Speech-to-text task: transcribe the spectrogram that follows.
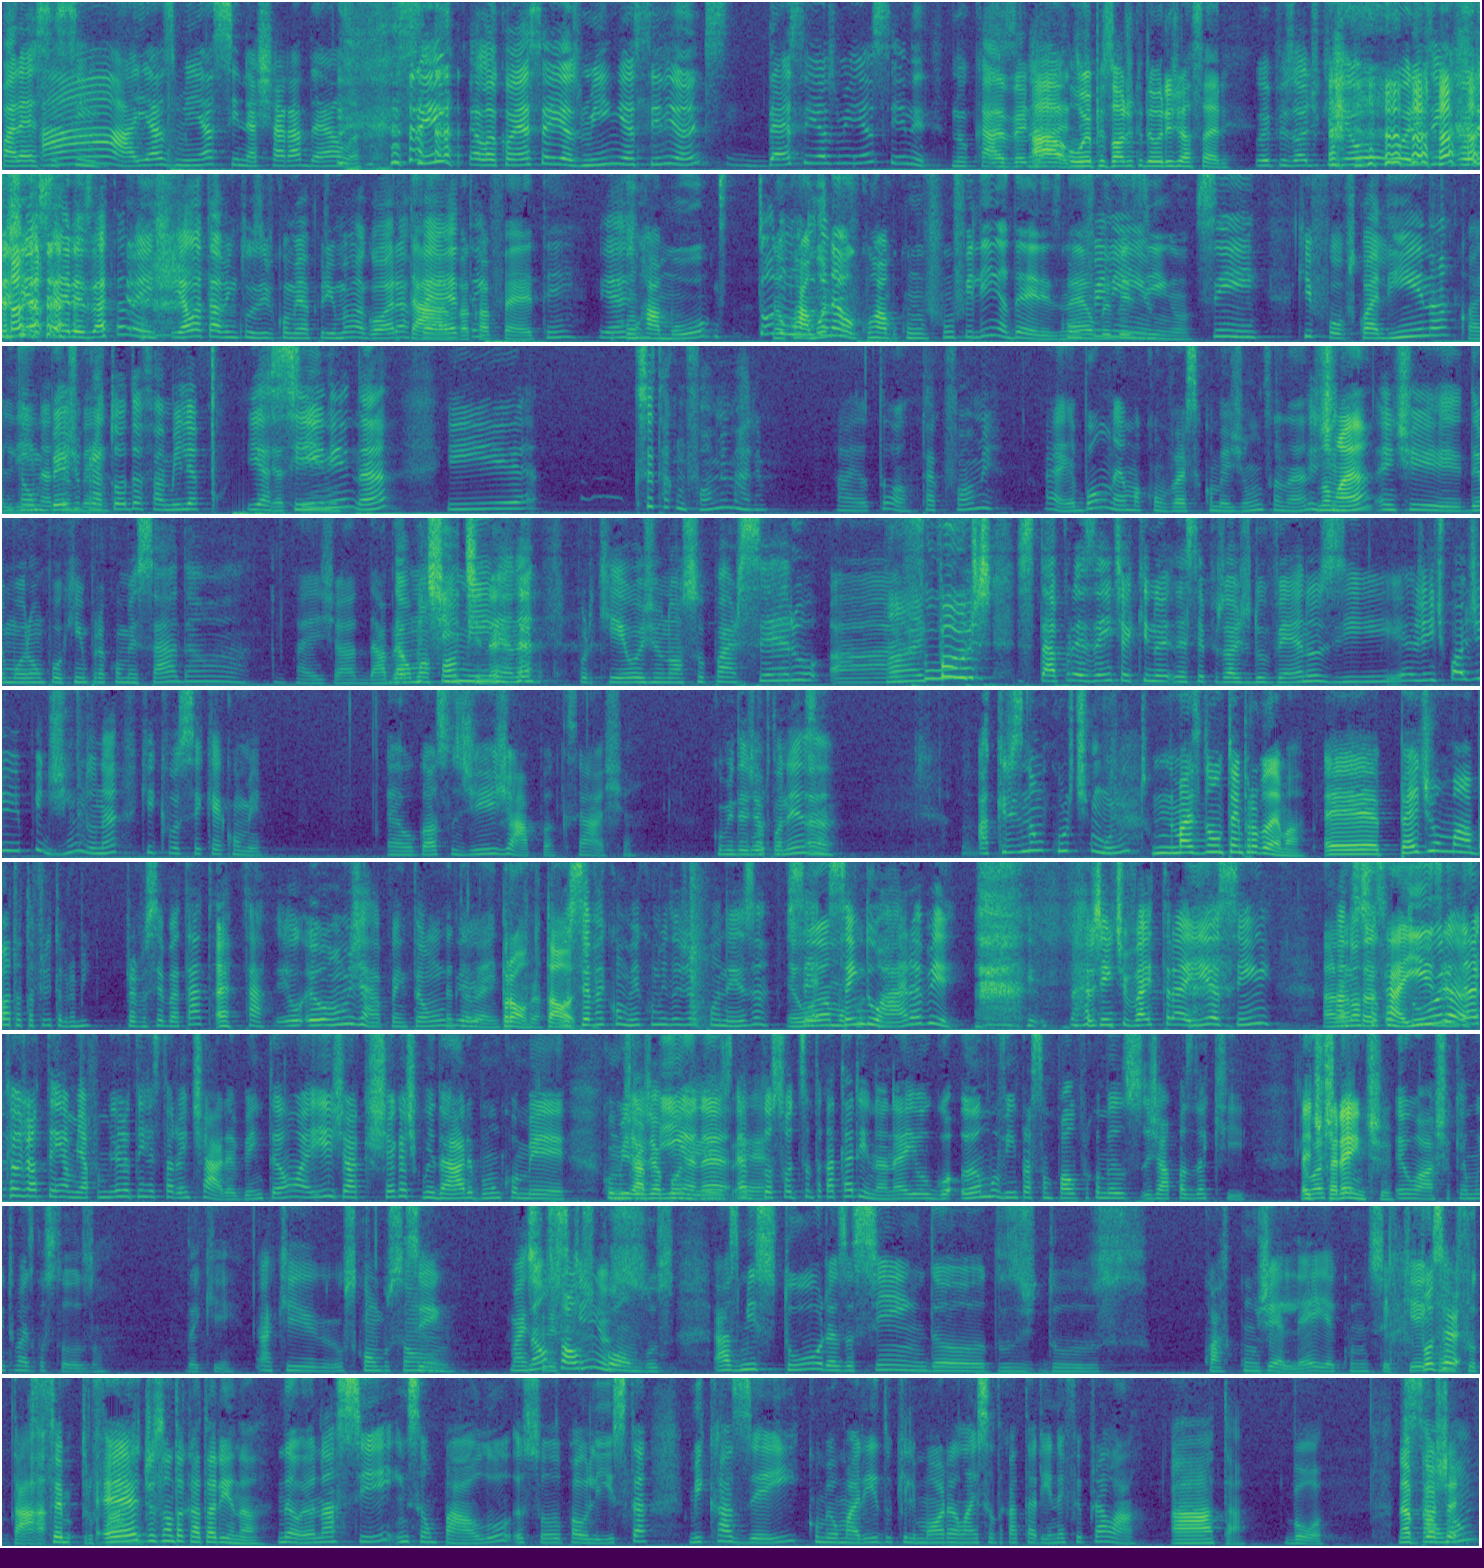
parece assim? Ah, a Yasmin é assim, né? A chará dela. Sim, ela conhece a Yasmin e a Cine antes dessa Yasmin e a Cine, no caso. né? Ah, o episódio que deu origem à série. O episódio que deu origem, origem à série, exatamente. E ela tava, inclusive, com a minha prima agora, a Tava Feten. com a Feten, E a com o Ramu. Todo não, com o mundo Ramu não, com, Ramu- com, com o filhinho deles, com né? o O bebezinho. Sim, que fofos. Com a Lina. Com a Então, um Lina beijo também. pra toda a família e a E a Cine, Cine. né? E... Você tá com fome, Mário? Ah, eu tô. Tá com fome? É, é bom, né? Uma conversa comer junto, né? A gente- Não é? A gente demorou um pouquinho pra começar, dá uma, Aí já dá, dá uma fominha, né? Porque hoje o nosso parceiro, iFood, está presente aqui no- nesse episódio do Vênus e a gente pode ir pedindo, né? O que, que você quer comer? É, eu gosto de japa, o que você acha? Comida Curta? japonesa? A Cris não curte muito. Mas não tem problema. É, pede uma batata frita pra mim. Pra você, batata? É. Tá, eu, eu amo japa, então... Eu também. Pronto, tá Você ótimo. vai comer comida japonesa? Eu Se- amo Sendo árabe? a gente vai trair, assim, a, A, nossa nossa raízes, né? Que eu já tenho, a minha família já tem restaurante árabe. Então, aí, já que chega de comida árabe, vamos comer um Comida japinha, né? japonesa, É. é. porque eu sou de Santa Catarina, né? E eu amo vir pra São Paulo pra comer os japas daqui. É Eu acho que- diferente? eu acho que é muito mais gostoso daqui. Aqui, os combos são Sim. mais Não só os combos, as misturas, assim, do- dos... dos com, a- com geleia, com não sei o quê, Você, com fruta, você trufado. é de Santa Catarina? Não, eu nasci em São Paulo, eu sou paulista, me casei com meu marido, que ele mora lá em Santa Catarina, e fui pra lá. Ah, tá. Boa. Não é porque eu achei... Salmão?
